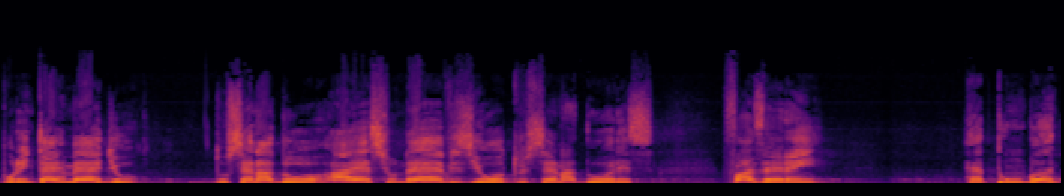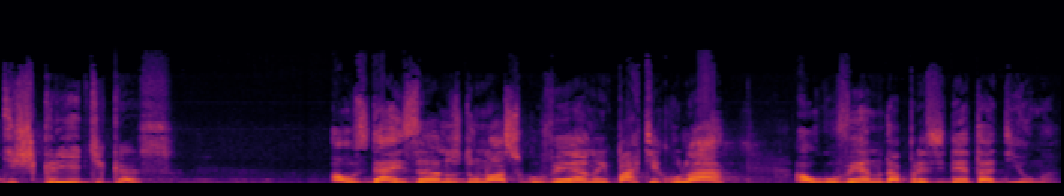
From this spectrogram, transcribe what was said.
por intermédio do senador Aécio Neves e outros senadores fazerem retumbantes críticas aos 10 anos do nosso governo, em particular ao governo da presidenta Dilma.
